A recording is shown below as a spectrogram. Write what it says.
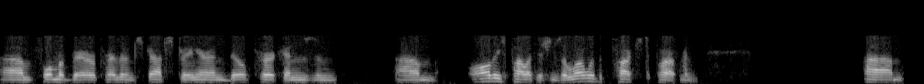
um, former Borough President Scott Stringer and Bill Perkins and um, all these politicians, along with the Parks Department, um,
